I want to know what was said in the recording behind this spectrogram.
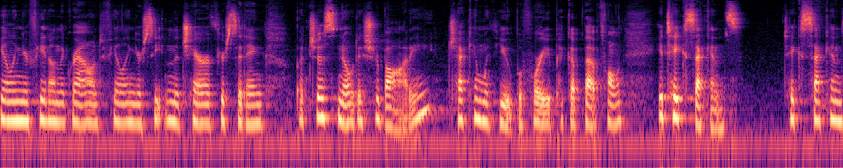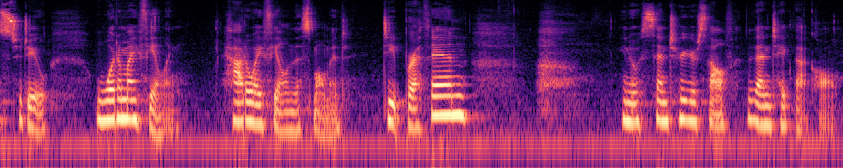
feeling your feet on the ground, feeling your seat in the chair if you're sitting, but just notice your body. Check in with you before you pick up that phone. It takes seconds. It takes seconds to do. What am I feeling? How do I feel in this moment? Deep breath in, You know, center yourself, then take that call.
